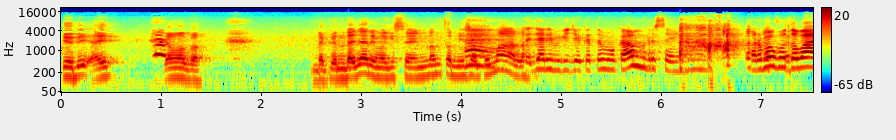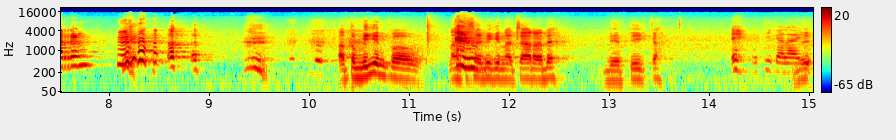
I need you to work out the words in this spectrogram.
Jadi, ai, jangan kok. Ndak ndak jadi magi saya nonton di satu malah. Tak jadi begitu ketemu kamu saya. Karena mau foto bareng. Atau bikin kok nanti saya bikin acara deh di Etika. Eh, ketika lagi.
